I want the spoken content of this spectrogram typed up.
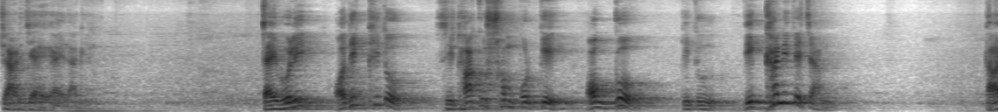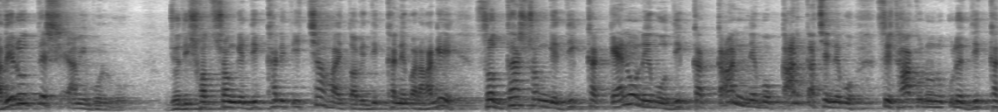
চার জায়গায় লাগে। তাই বলি অদীক্ষিত শ্রী ঠাকুর সম্পর্কে অজ্ঞ কিন্তু দীক্ষা নিতে চান, তাদের উদ্দেশ্যে আমি বলব যদি সৎসঙ্গে দীক্ষা নিতে ইচ্ছা হয়, তবে দীক্ষা নেবার আগে শ্রদ্ধার সঙ্গে দীক্ষা কেন নেব, দীক্ষা কার নেব, কার কাছে নেব, শ্রী ঠাকুর অনুকূলের দীক্ষা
